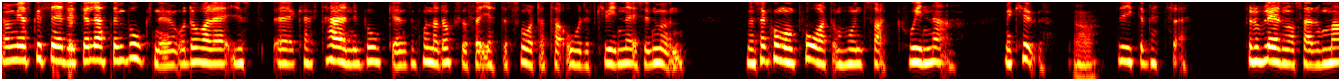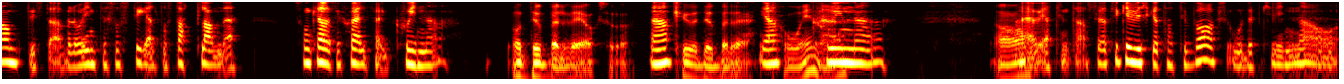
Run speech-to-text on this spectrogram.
Ja men jag skulle säga det, jag läste en bok nu och då var det just eh, karaktären i boken, så hon hade också så här, jättesvårt att ta ordet kvinna i sin mun. Men sen kom hon på att om hon sa kvinna med Q, Ja, då gick det bättre. För då blev det något så här romantiskt över det och inte så stelt och stapplande. Så hon kallar sig själv för kvinna. och W också då. Ja, QW. ja. Kvinna. Ja, Ja. jag vet inte alltså. Jag tycker vi ska ta tillbaks ordet kvinna och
